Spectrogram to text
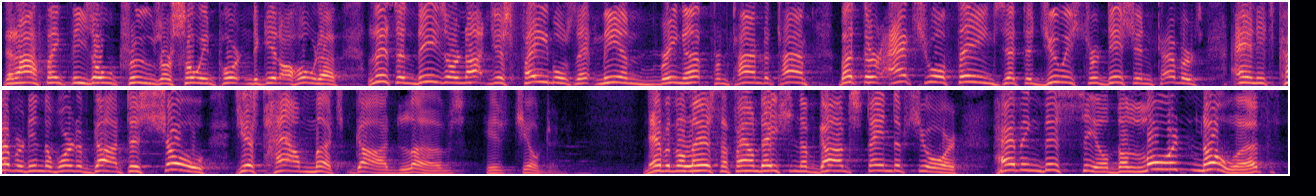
that I think these old truths are so important to get a hold of. Listen, these are not just fables that men bring up from time to time, but they're actual things that the Jewish tradition covers, and it's covered in the Word of God to show just how much God God loves his children. Nevertheless, the foundation of God standeth sure, having this seal, the Lord knoweth,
